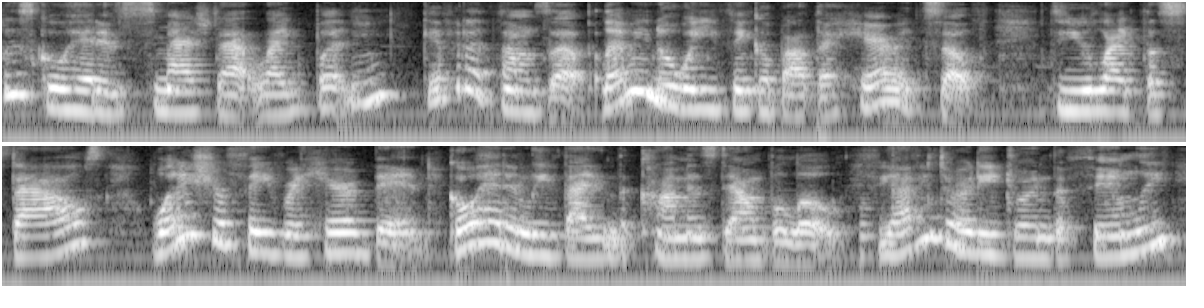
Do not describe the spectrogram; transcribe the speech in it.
please go ahead and smash that like button. Give it a thumbs up. Let me know what you think about the hair itself. Do you like the styles? What is your favorite hairband? Go ahead and leave that in the comments down below. If you haven't already joined the family,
